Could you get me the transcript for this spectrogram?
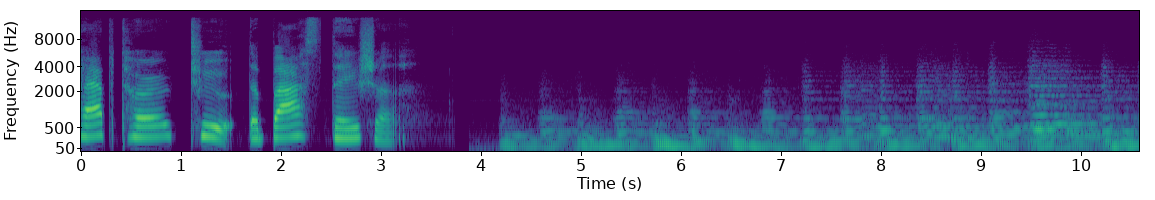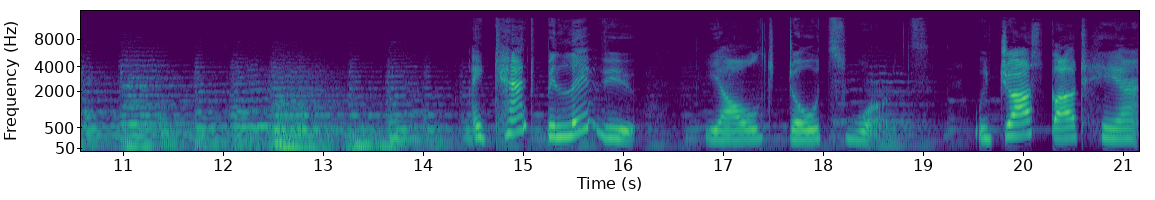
Chapter 2 The Bus Station I can't believe you, yelled Dodsworth. We just got here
